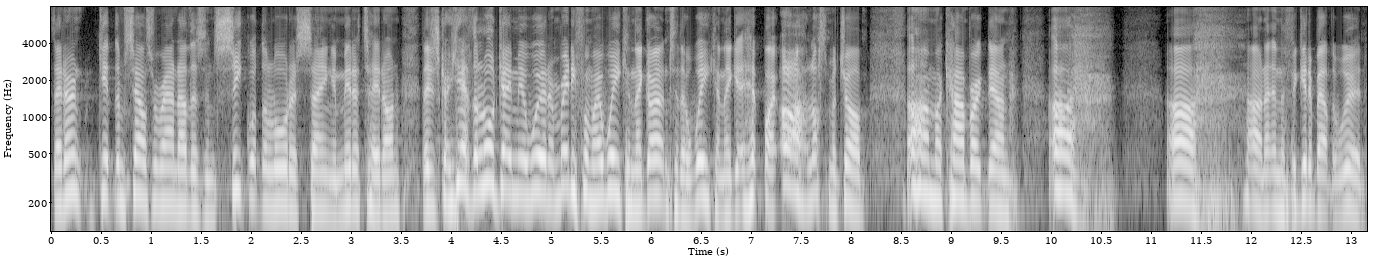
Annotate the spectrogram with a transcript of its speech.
They don't get themselves around others and seek what the Lord is saying and meditate on. They just go, Yeah, the Lord gave me a word. I'm ready for my week. And they go out into the week and they get hit by, Oh, I lost my job. Oh, my car broke down. Oh, oh, oh and they forget about the word.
